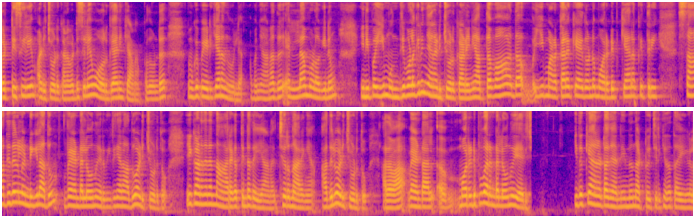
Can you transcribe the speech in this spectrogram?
വെട്ടിസിലിയം അടിച്ചു കൊടുക്കുകയാണ്. വെട്ടിസിലിയം ഓർഗാനിക്കാണ് അപ്പോൾ അതുകൊണ്ട് നമുക്ക് പേടിക്കാനൊന്നുമില്ല. അപ്പോൾ ഞാനത് എല്ലാ മുളകിനും ഇനിയിപ്പോൾ ഈ മുന്തിരി മുളകിനും ഞാൻ അടിച്ചു കൊടുക്കുകയാണ്. ഇനി അഥവാ അത് ഈ മഴക്കാലമൊക്കെ ആയതുകൊണ്ട് മുരടിപ്പിക്കാനൊക്കെ ഇത്തിരി സാധ്യതകളുണ്ടെങ്കിൽ അതും വേണ്ടല്ലോ എന്ന് കരുതിയിട്ട് ഞാൻ അതും അടിച്ചു കൊടുത്തു. ഈ കാണുന്ന നാരകത്തിന്റെ തൈയാണ് ചെറുനാരങ്ങ അതിലും അടിച്ചു കൊടുത്തു. അഥവാ വേണ്ടാൽ മുരടിപ്പ് വരണ്ടല്ലോ എന്ന് വിചാരിച്ചു. ഇതൊക്കെയാണ് കേട്ടോ ഞാൻ ഇന്ന് നട്ടുവെച്ചിരിക്കുന്ന തൈകൾ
